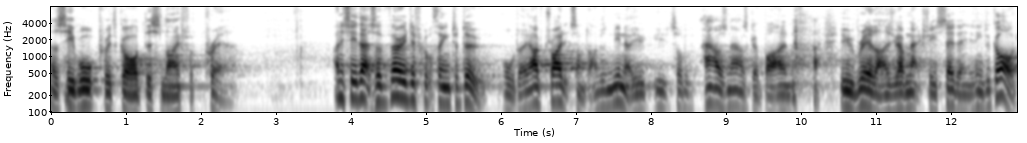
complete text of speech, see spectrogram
as He walked with God this life of prayer. And you see, that's a very difficult thing to do all day. I've tried it sometimes, and you know, you, you sort of hours and hours go by, and you realize you haven't actually said anything to God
